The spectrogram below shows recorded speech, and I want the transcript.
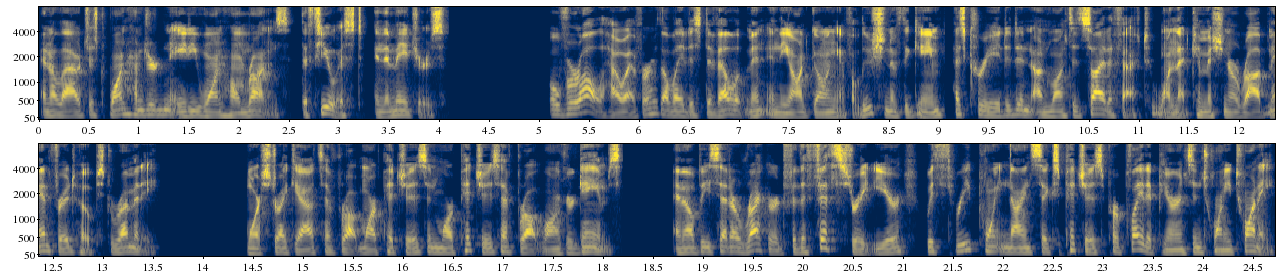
and allowed just 181 home runs, the fewest in the majors. Overall, however, the latest development in the ongoing evolution of the game has created an unwanted side effect, one that Commissioner Rob Manfred hopes to remedy. More strikeouts have brought more pitches, and more pitches have brought longer games, MLB set a record for the fifth straight year with 3.96 pitches per plate appearance in 2020.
